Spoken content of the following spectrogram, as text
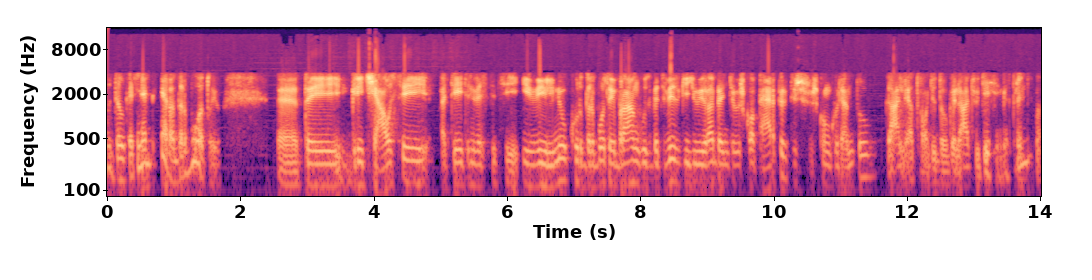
todėl kad nebėra darbuotojų. E, tai greičiausiai ateiti investicijai į Vilnių, kur darbuotojai brangus, bet visgi jų yra bent jau iš ko perpirkti iš, iš konkurentų, gali atrodyti daugeliu atveju teisingas sprendimas.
